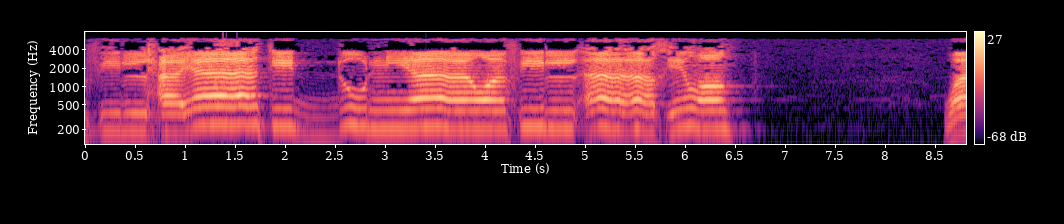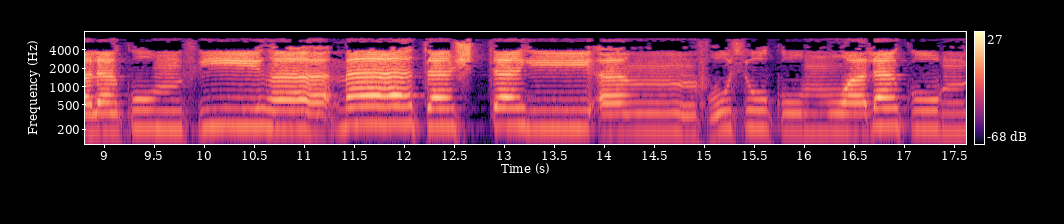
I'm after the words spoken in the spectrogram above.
في الحياة الدنيا وفي الآخرة. ولكم فيها ما تشتهي أنفسكم ولكم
